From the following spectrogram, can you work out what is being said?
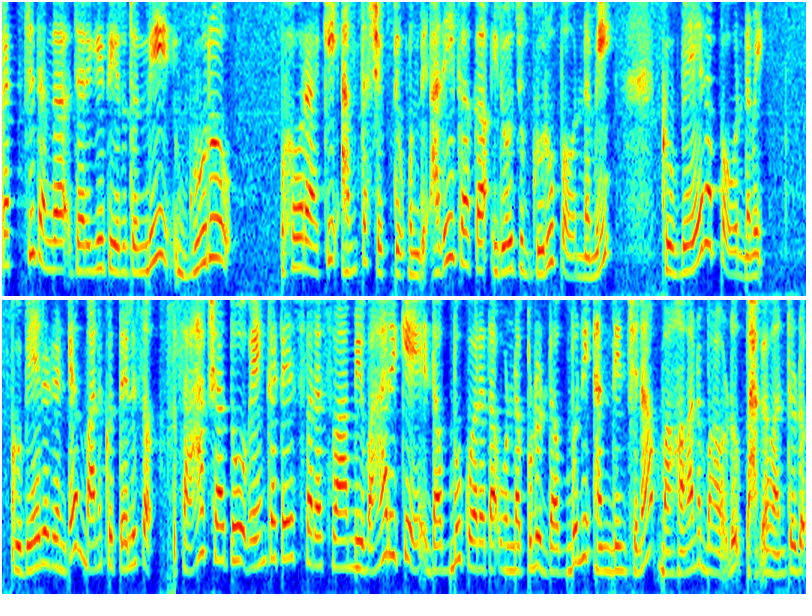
ఖచ్చితంగా జరిగి తీరుతుంది. గురు హోరాకి అంత శక్తి ఉంది. అదే కాక ఈరోజు గురు పౌర్ణమి కుబేర పౌర్ణమి. కుబేరుడు అంటే మనకు తెలుసు. సాక్షాత్తు వెంకటేశ్వర స్వామి వారికే డబ్బు కొరత ఉన్నప్పుడు డబ్బుని అందించిన మహానుభావుడు భగవంతుడు.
